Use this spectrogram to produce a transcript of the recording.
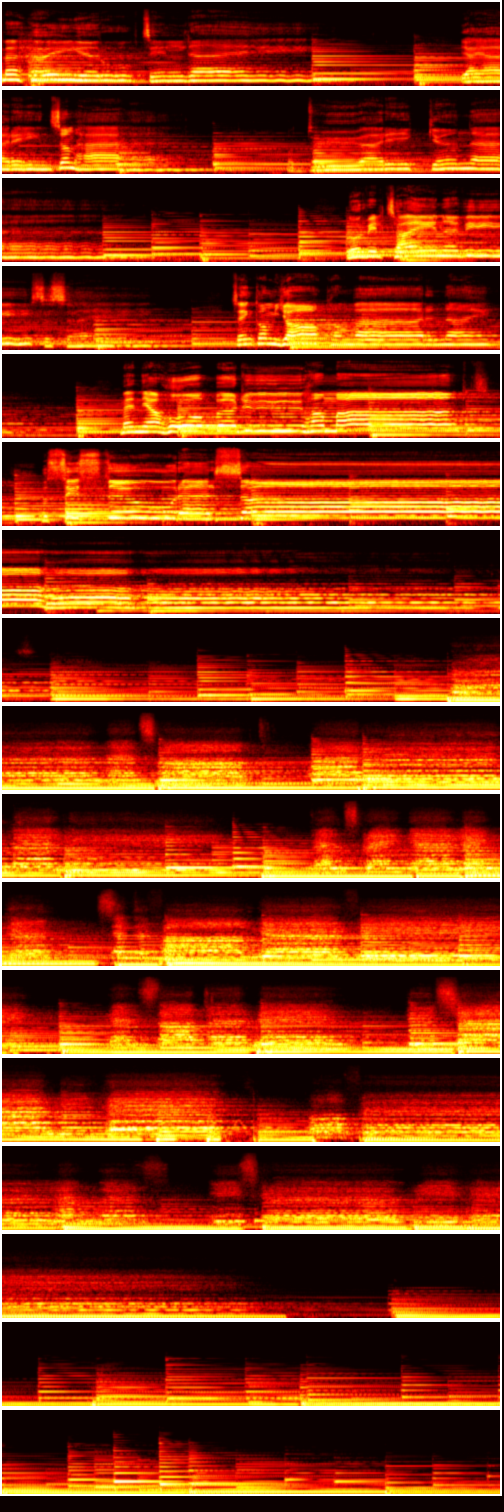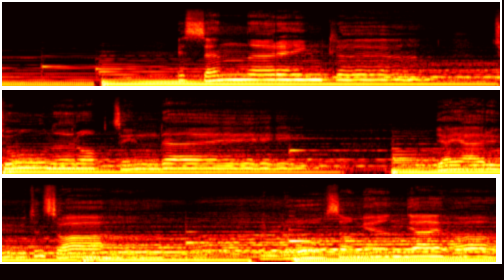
med høje rop til dig. Jeg er som her, og du er ikke nær. Når vil tegne vise sig? Tænk om jeg kan være nej. Men jeg håber du har magt og sidste ord er sagt. Sender enkle toner opp til deg. Jeg er uten svar, men lovsangen jeg har.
